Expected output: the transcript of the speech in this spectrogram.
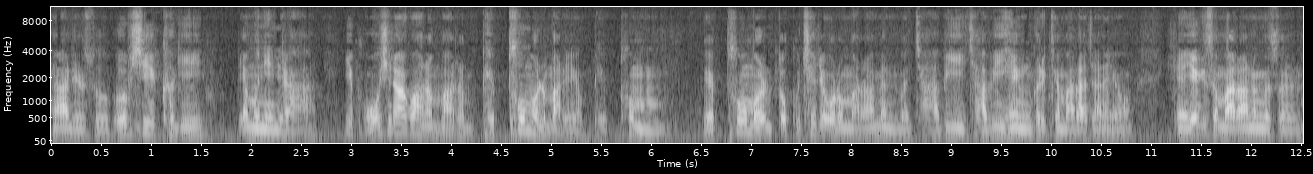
헤아릴 수 없이 크기 때문이니라. 이 보시라고 하는 말은 배품을 말해요. 배품. 배품을 또 구체적으로 말하면 뭐 자비, 자비행 그렇게 말하잖아요. 예, 여기서 말하는 것을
